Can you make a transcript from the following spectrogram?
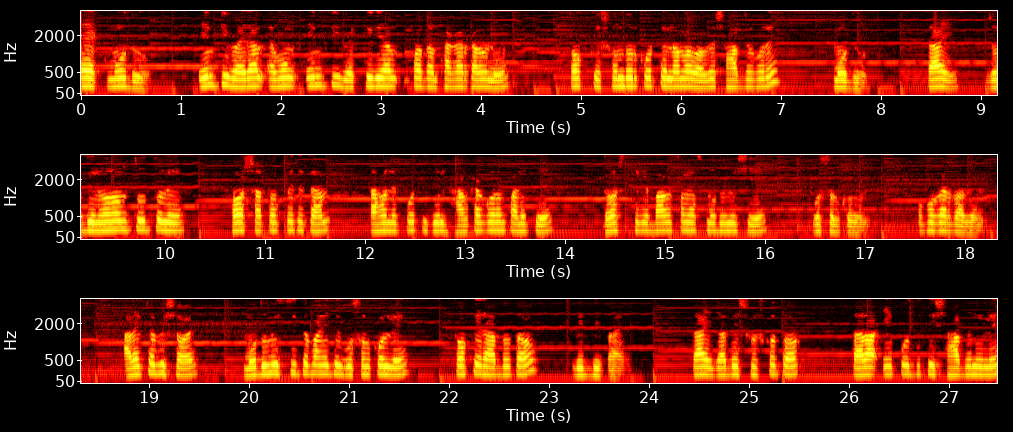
এক, মধু। অ্যান্টিভাইরাল এবং অ্যান্টিব্যাকটেরিয়াল উপাদান থাকার কারণে ত্বককে সুন্দর করতে নানাভাবে সাহায্য করে মধু। তাই, যদি নরম তুলতুলে ফর্সা ত্বক পেতে চান, তাহলে প্রতিদিন হালকা গরম পানিতে দশ থেকে বারো চামচ মধু মিশিয়ে গোসল করুন। উপকার পাবেন। আরেকটা বিষয়, মধু মিশ্রিত পানিতে গোসল করলে ত্বকের আর্দ্রতাও বৃদ্ধি পায়। তাই যাদের শুষ্ক ত্বক, তারা এই পদ্ধতির সাহায্য নিলে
